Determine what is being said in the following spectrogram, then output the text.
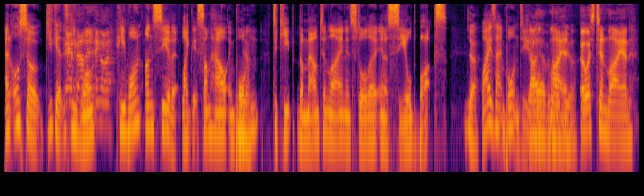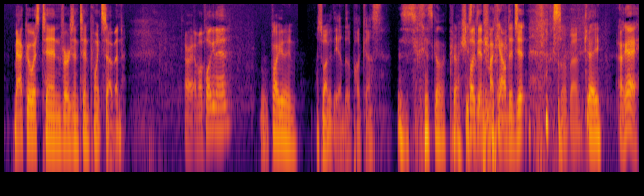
And also, do you get this? Okay, he found it. won't. Hang on. He won't unseal it. Like it's somehow important to keep the Mountain Lion installer in a sealed box. Yeah. Why is that important to you? I have no Lion. idea. OS 10 Lion. Mac OS 10 version 10.7. All right, I'm going to plug it in. Plug it in. This might be the end of the podcast. This is, it's gonna crash. Plugged it into my CalDigit. so bad. Okay. Okay.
